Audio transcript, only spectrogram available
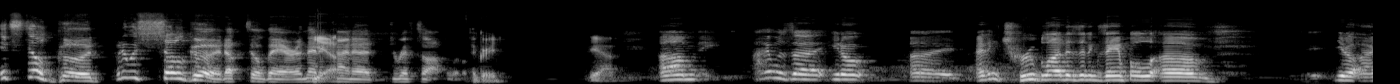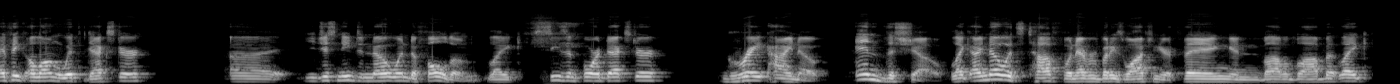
it's still good, but it was so good up till there, and then Yeah. it kind of drifts off a little. agreed Yeah. Um, I was, uh, you know, uh, I think True Blood is an example of, you know, I think along with Dexter, uh, you just need to know when to fold them. Like season four Dexter, great high note. end the show. Like I know it's tough when everybody's watching your thing and blah blah blah, but like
